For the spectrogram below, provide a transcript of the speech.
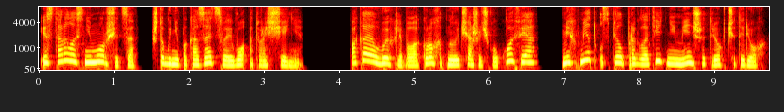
и старалась не морщиться, чтобы не показать своего отвращения. Пока я выхлебала крохотную чашечку кофе, Мехмед успел проглотить не меньше трех-четырех.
